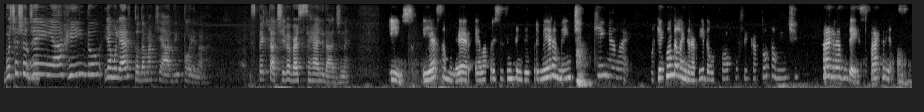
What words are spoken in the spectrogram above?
bochechudinha, rindo, e a mulher toda maquiada e plena. Expectativa versus realidade, né? Isso. E essa mulher, ela precisa entender primeiramente quem ela é. Porque quando ela engravida, o foco fica totalmente para a gravidez, para a criança.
